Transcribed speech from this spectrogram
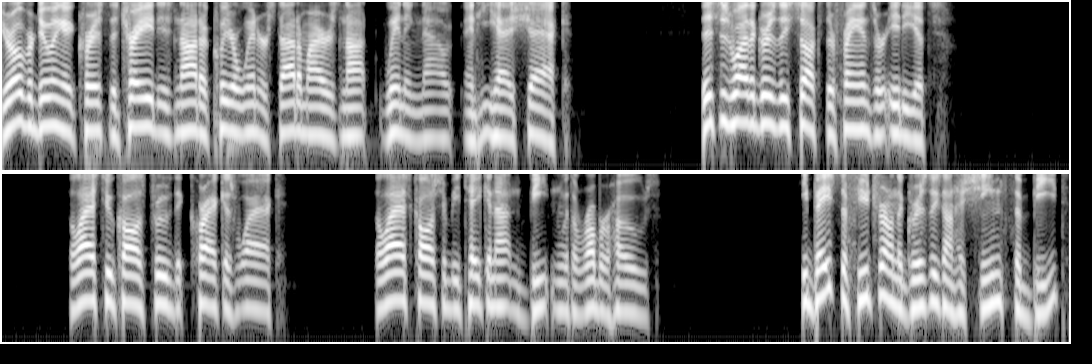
You're overdoing it, Chris. The trade is not a clear winner. Stoudemire is not winning now, and he has Shaq. This is why the Grizzlies sucks. Their fans are idiots. The last two calls prove that crack is whack. The last call should be taken out and beaten with a rubber hose. He based the future on the Grizzlies on Hasheem Thabeet,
